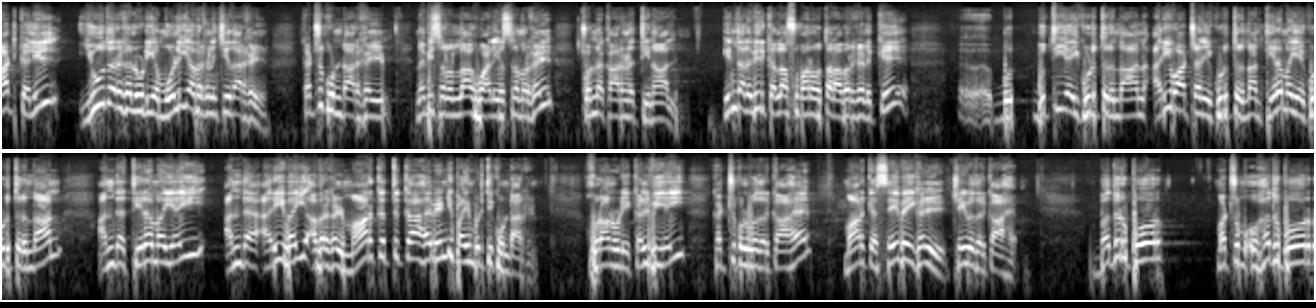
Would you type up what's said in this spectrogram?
நாட்களில் யூதர்களுடைய மொழி அவர்கள் செய்தார்கள்? கற்றுக்கொண்டார்கள். நபி சொல்லாஹு அலி வஸ்லம் அவர்கள் சொன்ன காரணத்தினால். இந்த அளவிற்கு அல்லா சுபானுவத்தால் அவர்களுக்கு புத்தியை கொடுத்திருந்தான் அறிவாற்றலை கொடுத்திருந்தான் திறமையை கொடுத்திருந்தான். அந்த திறமையை அந்த அறிவை அவர்கள் மார்க்கத்துக்காக வேண்டி பயன்படுத்தி கொண்டார்கள். குரானுடைய கல்வியை கற்றுக்கொள்வதற்காக மார்க்க சேவைகள் செய்வதற்காக. பதிர் போர் மற்றும் உஹது போர்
